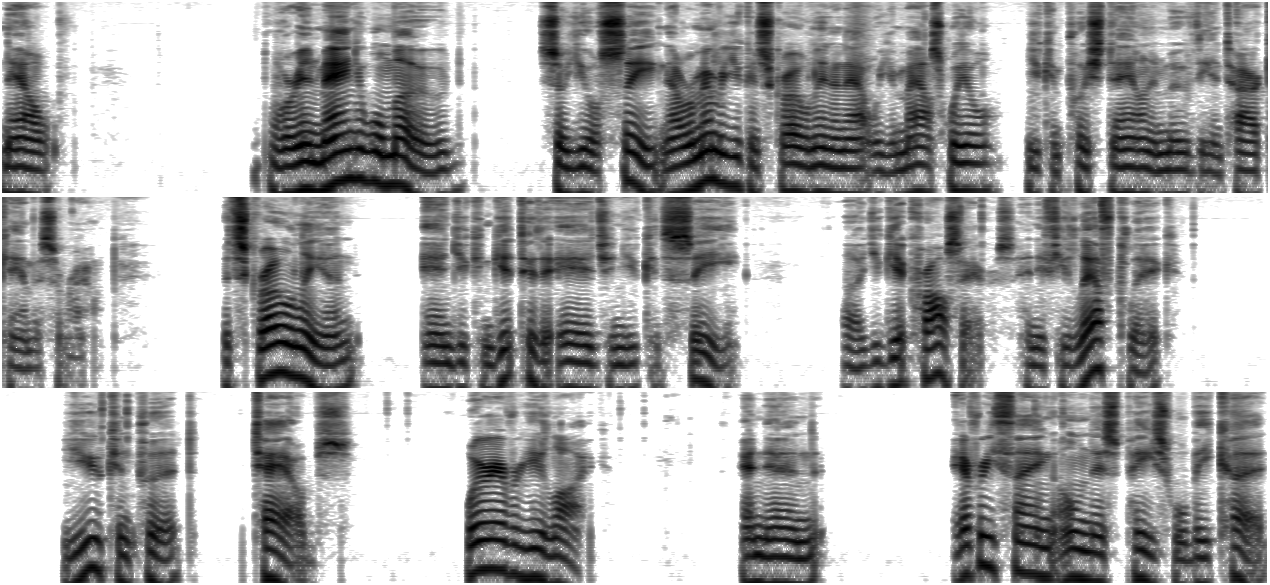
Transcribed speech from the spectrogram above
Now, we're in manual mode, so you'll see. Now, remember, you can scroll in and out with your mouse wheel. You can push down and move the entire canvas around. But scroll in, and you can get to the edge, and you can see uh, you get crosshairs. And if you left click, you can put tabs wherever you like. And then everything on this piece will be cut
